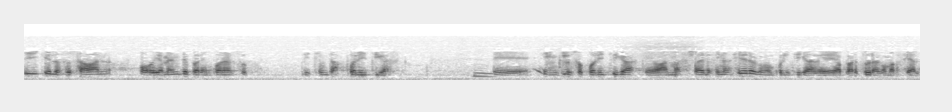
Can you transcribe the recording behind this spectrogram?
y que los usaban, obviamente, para imponer sus distintas políticas. Mm. Eh, incluso políticas que van más allá de lo financiero, como políticas de apertura comercial.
